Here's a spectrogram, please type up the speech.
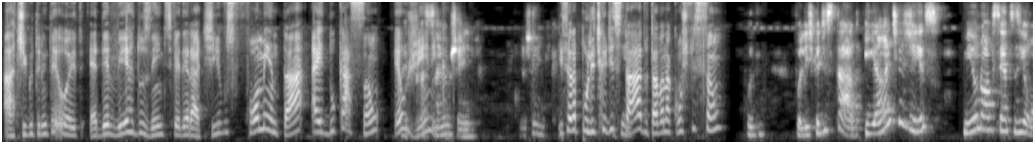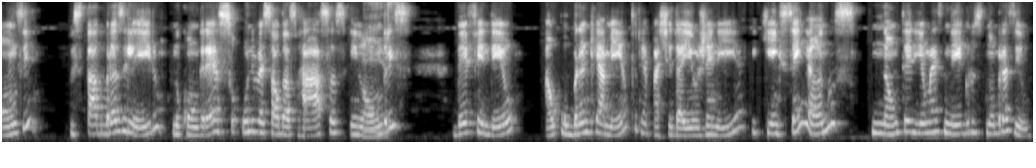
Artigo 38. É dever dos entes federativos fomentar a educação eugênica. Educação eugênica. Isso era política de Estado, estava na Constituição. Política de Estado. E antes disso, 1911, o Estado brasileiro, no Congresso Universal das Raças, em Londres, Isso. defendeu o branqueamento, né, a partir da eugenia, e que em 100 anos não teria mais negros no Brasil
